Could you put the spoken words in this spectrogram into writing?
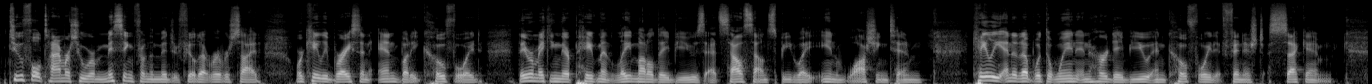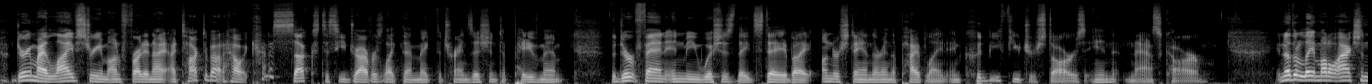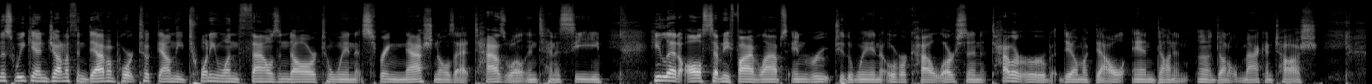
Two full timers who were missing from the midget field at Riverside were Kaylee Bryson and Buddy Kofoid. They were making their pavement late model debuts at South Sound Speedway in Washington. Kaylee ended up with the win in her debut, and Kofoid finished second. During my live stream on Friday night, I talked about how it kind of sucks to see drivers like them make the transition to pavement. The dirt fan in me wishes they'd stay, but I understand they're in the pipeline and could be future stars in NASCAR. In other late model action this weekend, Jonathan Davenport took down the $21,000 to win Spring Nationals at Tazewell in Tennessee. He led all 75 laps en route to the win over Kyle Larson, Tyler Erb, Dale McDowell, and Don, uh, Donald McIntosh.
